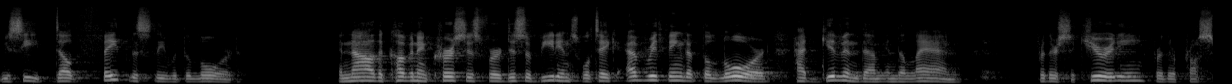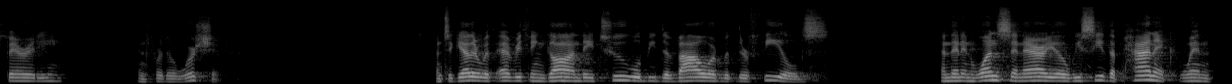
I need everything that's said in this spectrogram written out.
we see, dealt faithlessly with the Lord, and now the covenant curses for disobedience will take everything that the Lord had given them in the land for their security, for their prosperity, and for their worship. And together with everything gone, they too will be devoured with their fields. And then in one scenario, we see the panic when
